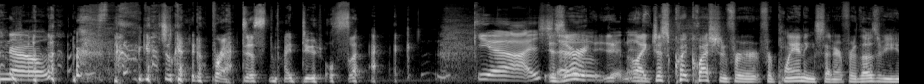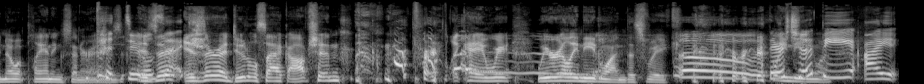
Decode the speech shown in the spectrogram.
no. I just got to go practice my doodle sack. Gosh. Is there oh, like just quick question for for planning center for those of you who know what planning center is? Is there sack. is there a doodle sack option for like hey we we really need one this week? Oh, there really need should one. be. I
